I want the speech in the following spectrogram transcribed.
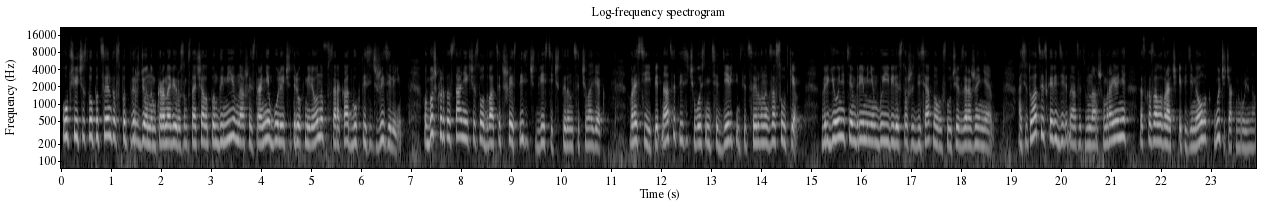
Общее число пациентов с подтвержденным коронавирусом с начала пандемии в нашей стране более 4 миллионов 42 тысяч жителей. В Башкортостане их число 26 214 человек. В России 15 089 инфицированных за сутки. В регионе тем временем выявили 160 новых случаев заражения. О ситуации с COVID-19 в нашем районе рассказала врач-эпидемиолог Гульчичак Нурулина.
